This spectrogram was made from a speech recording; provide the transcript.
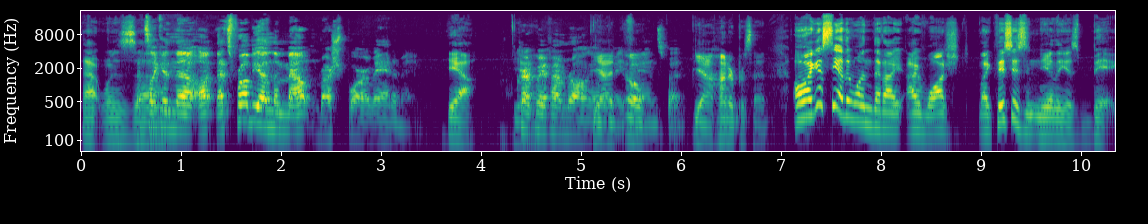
that was That's uh, like in the. Uh, that's probably on the Mount Rushmore of anime. yeah. Correct me if I'm wrong, Yeah, anime oh. fans, but yeah, hundred percent. Oh, I guess the other one that I, I watched, like this isn't nearly as big,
